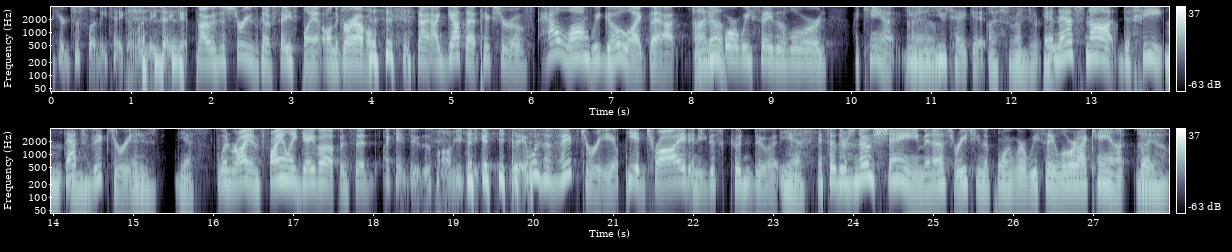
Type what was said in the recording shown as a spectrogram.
Here, just let me take it. Let me take it. And I was just sure he was going to face plant on the gravel. and I, I got that picture of how long we go like that I know. before we say to the Lord, I can't. You, know. you take it. I surrender. and that's not defeat. That's victory. it is, yes. when Ryan finally gave up and said, I can't do this, mom, you take it. it was a victory. He had tried and he just couldn't do it. Yes. And so there's no shame in us reaching the point where we say, Lord, I can't, but know.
